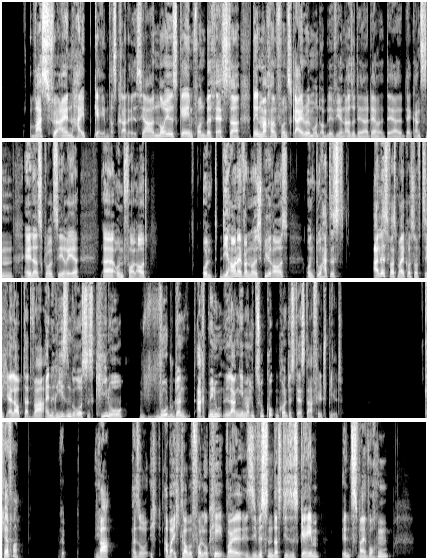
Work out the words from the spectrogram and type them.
was für ein Hype-Game das gerade ist, ja. Neues Game von Bethesda, den Machern von Skyrim und Oblivion, also der, der, der, der ganzen Elder Scrolls-Serie äh, und Fallout. Und die hauen einfach ein neues Spiel raus und du hattest alles, was Microsoft sich erlaubt hat, war ein riesengroßes Kino, wo du dann acht Minuten lang jemandem zugucken konntest, der Starfield spielt. Clever. Ja, also ich, aber ich glaube voll okay, weil sie wissen, dass dieses Game in zwei Wochen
